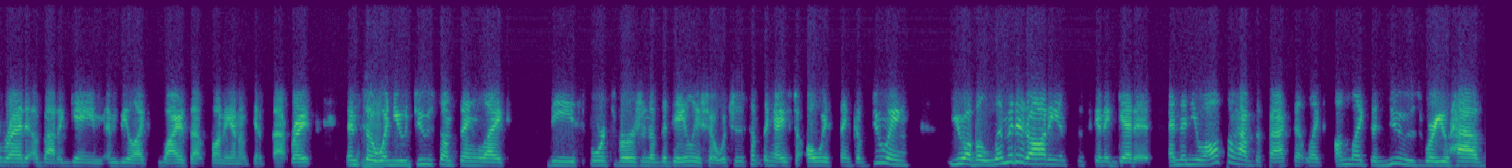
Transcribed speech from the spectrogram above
thread about a game and be like, why is that funny? I don't get that, right? And so Mhm. when you do something like the sports version of The Daily Show, which is something I used to always think of doing, you have a limited audience that's going to get it. And then you also have the fact that, like, unlike the news, where you have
